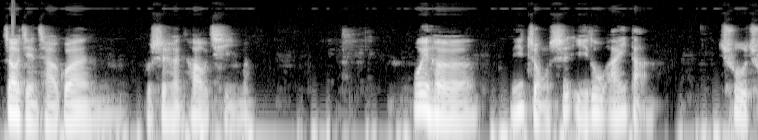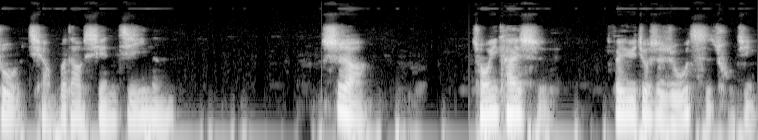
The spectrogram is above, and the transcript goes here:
赵检察官不是很好奇吗？为何你总是一路挨打，处处抢不到先机呢？”是啊，从一开始，飞玉就是如此处境。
